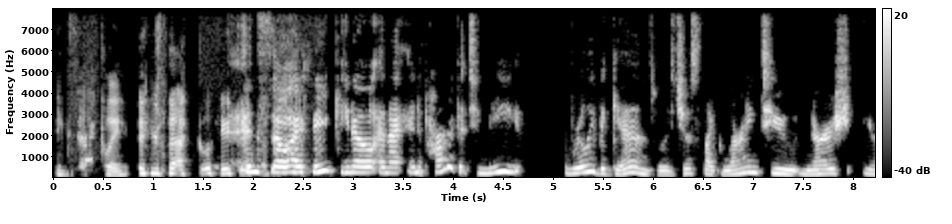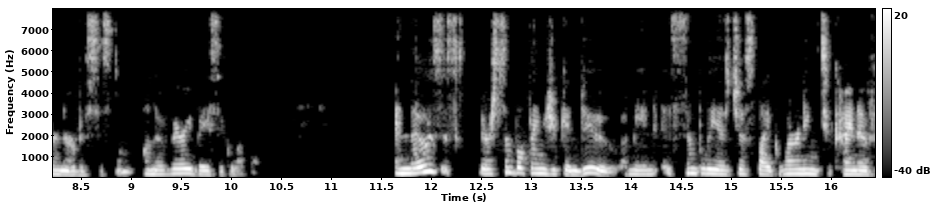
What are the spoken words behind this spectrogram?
exactly. Exactly. and so I think, you know, and I and part of it to me really begins with just like learning to nourish your nervous system on a very basic level. And those there's simple things you can do. I mean, as simply as just like learning to kind of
